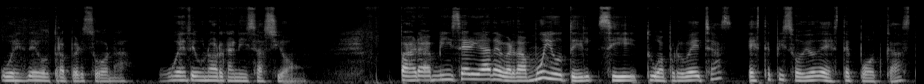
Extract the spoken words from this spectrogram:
¿O es de otra persona? ¿O es de una organización? Para mí sería de verdad muy útil si tú aprovechas este episodio de este podcast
